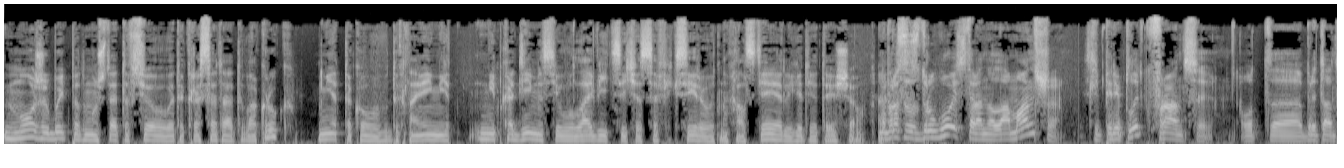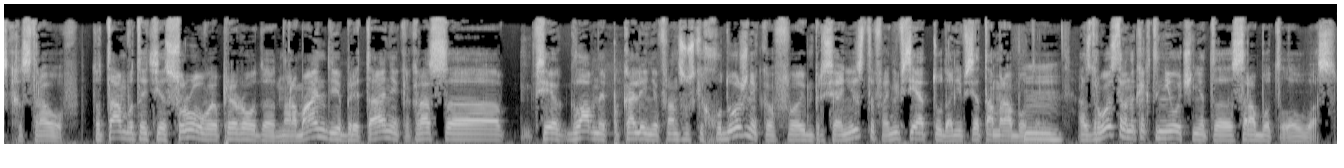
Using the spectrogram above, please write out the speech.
Может быть, потому что это все, эта красота вокруг. Нет такого вдохновения, нет необходимости его ловить сейчас, зафиксировать на холсте или где-то еще. Но просто с другой стороны Ла-Манша, если переплыть к Франции, от э, британских островов, то там вот эти суровая природа Нормандии, Британии, как раз э, все главные поколения французских художников, э, импрессионистов, они все оттуда, они все там работали. Mm. А с другой стороны, как-то не очень это сработало у вас.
